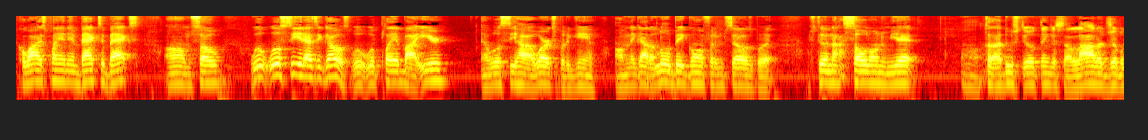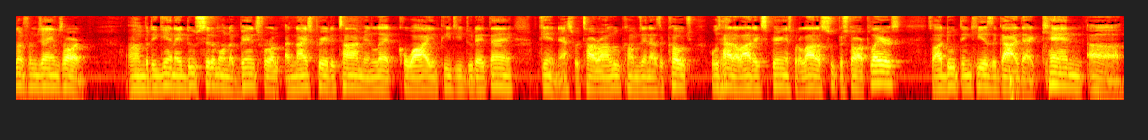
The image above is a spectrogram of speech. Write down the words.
Kawhi's playing in back to backs. Um, so we'll we'll see it as it goes. We'll we'll play it by ear and we'll see how it works. But again, um, they got a little bit going for themselves, but I'm still not sold on them yet because uh, I do still think it's a lot of dribbling from James Harden. Um, but again, they do sit him on the bench for a, a, nice period of time and let Kawhi and PG do their thing. Again, that's where Tyronn Lue comes in as a coach who's had a lot of experience with a lot of superstar players. So I do think he is a guy that can uh,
